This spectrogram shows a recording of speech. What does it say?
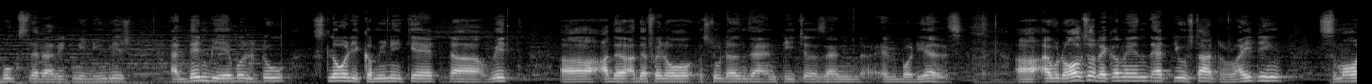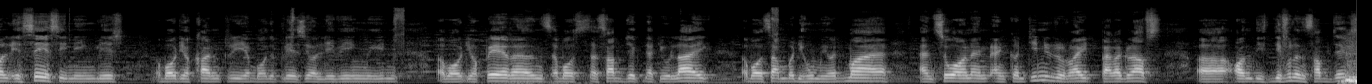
books that are written in English, and then be able to slowly communicate uh, with other other fellow students and teachers and everybody else. Uh, I would also recommend that you start writing small essays in English about your country, about the place you're living in, about your parents, about the subject that you like, about somebody whom you admire, and so on, and, and continue to write paragraphs uh, on these different subjects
